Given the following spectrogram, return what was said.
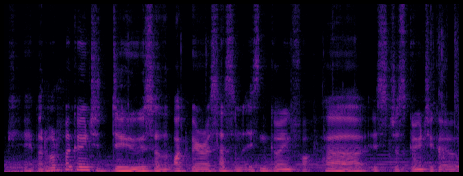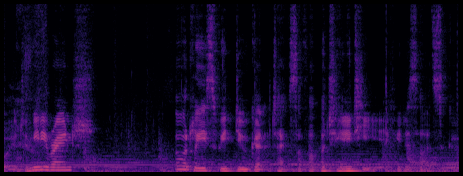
Okay, but what we're going to do, so the Bugbear Assassin isn't going for her, is just going to go into melee range. So at least we do get a attacks of opportunity if he decides to go.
